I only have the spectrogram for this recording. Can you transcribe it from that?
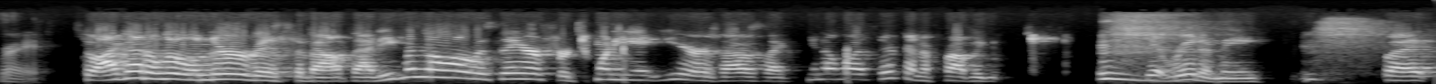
Right. So I got a little nervous about that. Even though I was there for 28 years, I was like, you know what? They're going to probably get rid of me. But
